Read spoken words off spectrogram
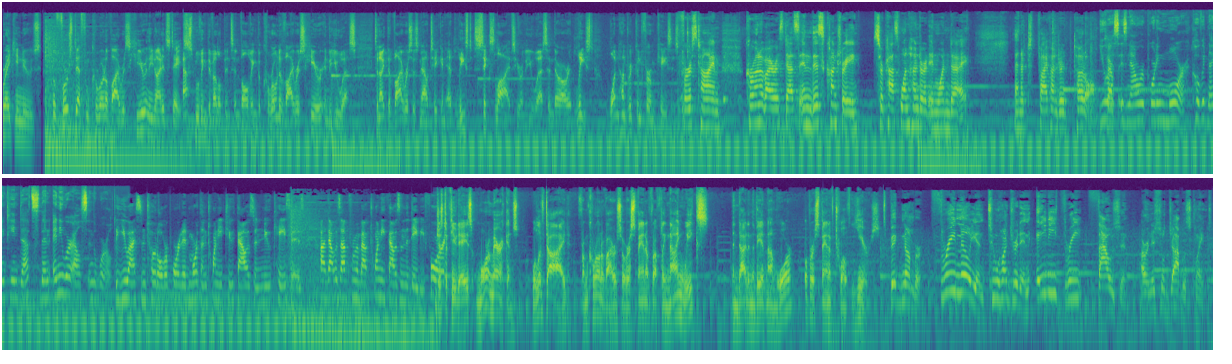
Breaking news. The first death from coronavirus here in the United States. Fast moving developments involving the coronavirus here in the U.S. Tonight, the virus has now taken at least six lives here in the U.S., and there are at least 100 confirmed cases. First time coronavirus deaths in this country surpass 100 in one day and a 500 total. U.S. is now reporting more COVID 19 deaths than anywhere else in the world. The U.S. in total reported more than 22,000 new cases. Uh, that was up from about 20,000 the day before. Just a few days, more Americans will have died from coronavirus over a span of roughly nine weeks than died in the Vietnam War over a span of 12 years. It's a big number 3,283,000 are initial jobless claims.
